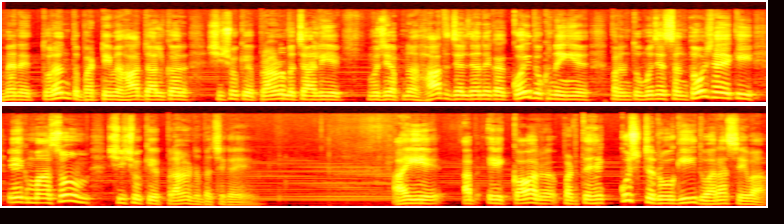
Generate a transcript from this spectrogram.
मैंने तुरंत भट्टी में हाथ डालकर शिशु के प्राण बचा लिए। मुझे अपना हाथ जल जाने का कोई दुख नहीं है, परंतु मुझे संतोष है कि एक मासूम शिशु के प्राण बच गए। आइए अब एक और पढ़ते हैं, कुष्ठ रोगी द्वारा सेवा।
